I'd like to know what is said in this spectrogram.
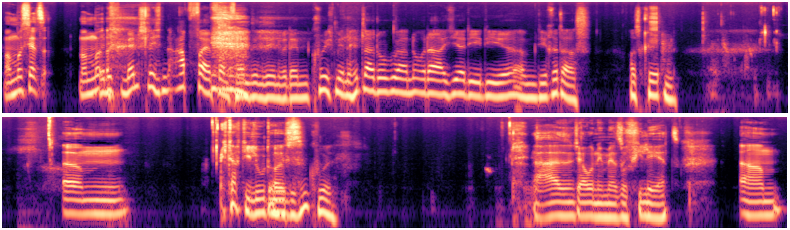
Man muss jetzt. Man muss, Wenn ich menschlichen Abfall vom Fernsehen sehen will, dann gucke ich mir eine Hitler-Doku an oder hier die, die, ähm, die Ritters aus Köthen. Ähm, ich dachte, die Nee, die Ludos. sind cool. Ja, sind ja auch nicht mehr so viele jetzt. Ähm,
